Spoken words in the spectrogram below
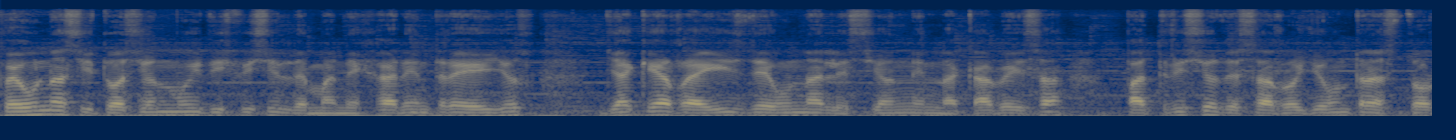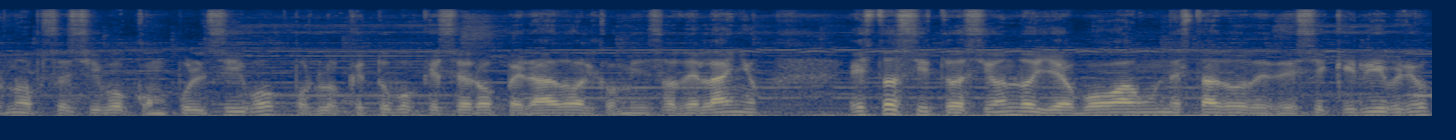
Fue una situación muy difícil de manejar entre ellos, ya que a raíz de una lesión en la cabeza, Patricio desarrolló un trastorno obsesivo compulsivo, por lo que tuvo que ser operado al comienzo del año. Esta situación lo llevó a un estado de desequilibrio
